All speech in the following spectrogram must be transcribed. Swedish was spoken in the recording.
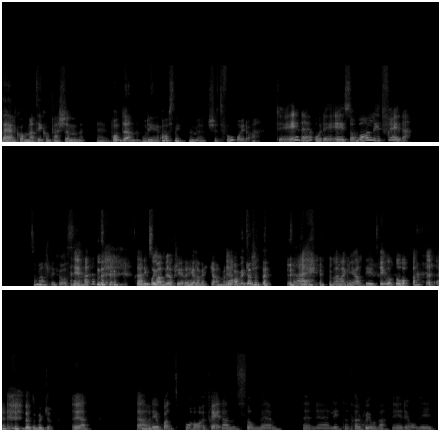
Välkomna till Compassion-podden och det är avsnitt nummer 22 idag. Det är det och det är som vanligt fredag. Som alltid för oss. Ja. det är inte som att vi har fredag hela veckan men det Ja. har vi kanske inte. Nej, men man kan ju alltid tro och hoppas. det är så mycket. Ja. Ja, Ja. men det är skönt att ha fredagen som eh, en eh, liten tradition att det är då vi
